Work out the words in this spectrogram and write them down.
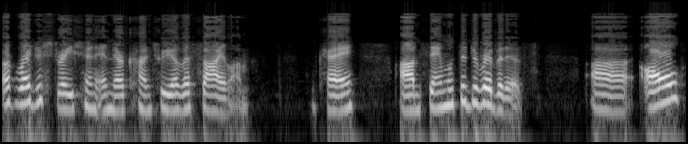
of registration in their country of asylum. Okay, um, same with the derivatives uh, all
